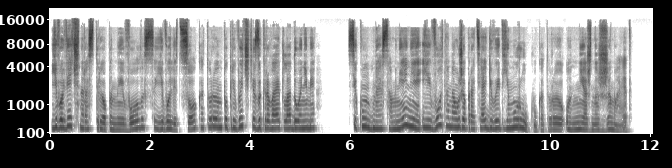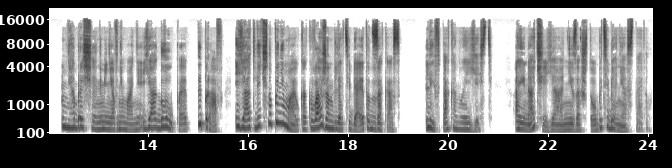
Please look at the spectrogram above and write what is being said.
его вечно растрепанные волосы, его лицо, которое он по привычке закрывает ладонями. Секундное сомнение, и вот она уже протягивает ему руку, которую он нежно сжимает. «Не обращай на меня внимания, я глупая, ты прав, и я отлично понимаю, как важен для тебя этот заказ. Лив, так оно и есть. А иначе я ни за что бы тебя не оставил.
